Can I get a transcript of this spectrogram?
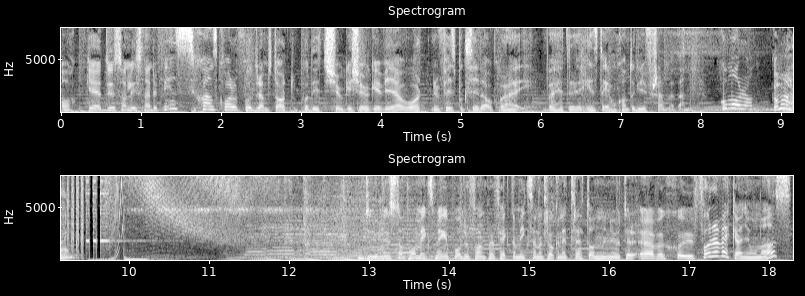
Och eh, du som lyssnar, det finns chans kvar att få drömstart på ditt 2020 via vår Facebook-sida och våra vad heter det, Instagramkonto Gry Forssell med vänner. God morgon! God morgon. Du lyssnar på Mix Megapol, du får den perfekta mixen och klockan är 13 minuter över sju. Förra veckan Jonas,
